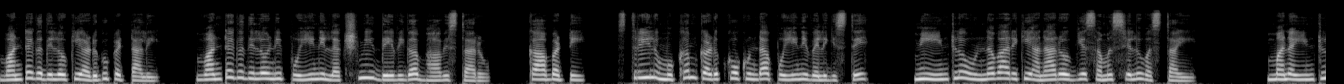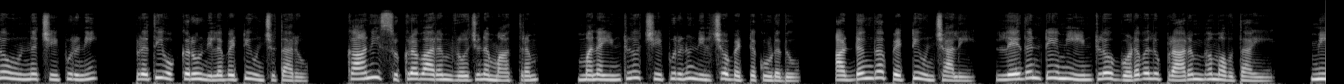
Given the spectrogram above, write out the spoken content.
వంటగదిలోకి అడుగుపెట్టాలి. వంటగదిలోని పొయ్యిని లక్ష్మీదేవిగా భావిస్తారు. కాబట్టి స్త్రీలు ముఖం కడుక్కోకుండా పొయ్యిని వెలిగిస్తే మీ ఇంట్లో ఉన్నవారికి అనారోగ్య సమస్యలు వస్తాయి. మన ఇంట్లో ఉన్న చీపురుని ప్రతి ఒక్కరూ నిలబెట్టి ఉంచుతారు. కాని శుక్రవారం రోజున మాత్రం మన ఇంట్లో చీపురును నిల్చోబెట్టకూడదు. అడ్డంగా పెట్టి ఉంచాలి. లేదంటే మీ ఇంట్లో గొడవలు ప్రారంభమవుతాయి. మీ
